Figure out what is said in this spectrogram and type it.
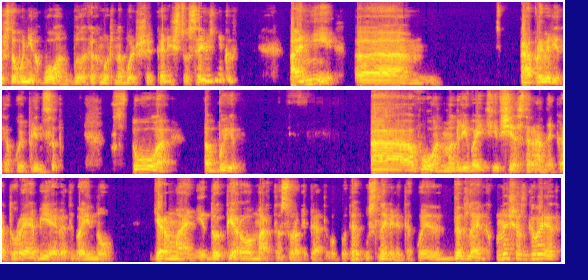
чтобы у них в ООН было как можно большее количество союзников, они эм, провели такой принцип, что бы а, в ООН могли войти все страны, которые объявят войну Германии до 1 марта 1945 года, установили такой дедлайн, как у нас сейчас говорят,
